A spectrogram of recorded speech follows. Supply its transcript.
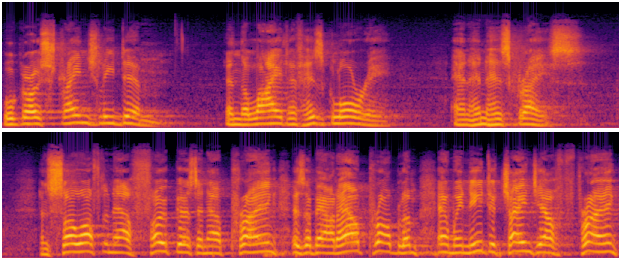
will grow strangely dim in the light of His glory and in His grace. And so often our focus and our praying is about our problem, and we need to change our praying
